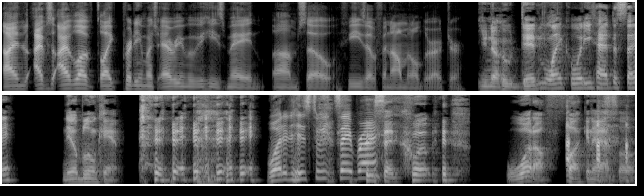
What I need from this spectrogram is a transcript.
I I've I've loved like pretty much every movie he's made. Um, so he's a phenomenal director. You know who didn't like what he had to say? Neil Blomkamp. What did his tweet say, Brian? he said, "quote What a fucking asshole."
